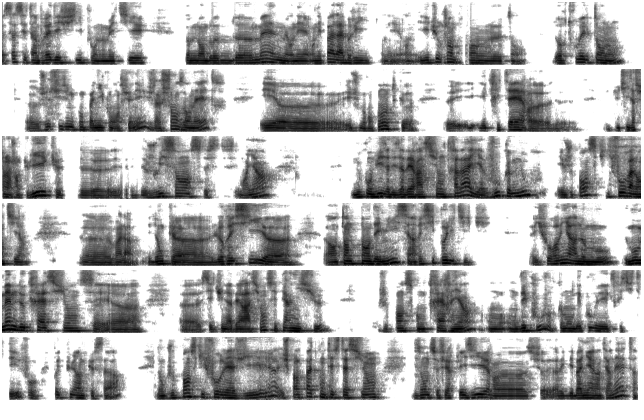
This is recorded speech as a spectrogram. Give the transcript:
ça c'est un vrai défi pour nos métiers, comme dans d'autres domaines, mais on n'est pas à l'abri. il est urgent de prendre le temps, de retrouver le temps long. je suis une compagnie conventionnée, j'ai la chance d'en être, et, et, je me rends compte que euh, les critères euh, d'utilisation de l'argent public, de, jouissance de ces moyens, nous conduisent à des aberrations de travail, vous comme nous, et je pense qu'il faut ralentir. Euh, voilà. Et donc, le récit en temps de pandémie, c'est un récit politique. Il faut revenir à nos mots. Le mot même de création, c'est c'est une aberration, c'est pernicieux. Je pense qu'on ne crée rien, on, découvre, comme on découvre l'électricité. Il faut, faut, être plus humble que ça. Donc je pense qu'il faut réagir. Et je ne parle pas de contestation, disons de se faire plaisir euh, avec des bannières Internet,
